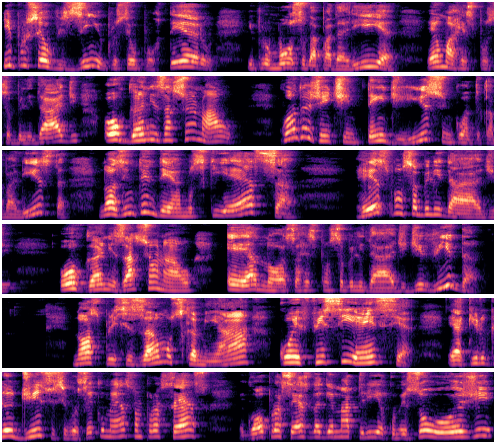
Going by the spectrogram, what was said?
e para o seu vizinho, para o seu porteiro e para o moço da padaria. É uma responsabilidade organizacional. Quando a gente entende isso enquanto cabalista, nós entendemos que essa responsabilidade organizacional é a nossa responsabilidade de vida. Nós precisamos caminhar com eficiência. É aquilo que eu disse: se você começa um processo, igual o processo da gematria, começou hoje,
